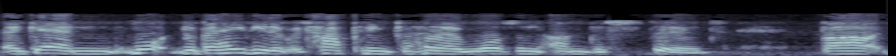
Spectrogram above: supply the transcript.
again, what the behaviour that was happening to her wasn't understood. But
